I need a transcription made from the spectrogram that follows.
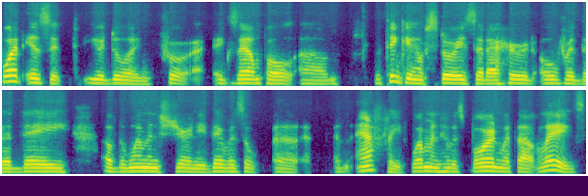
what is it you're doing? For example, um, thinking of stories that I heard over the day of the women's journey. There was a, uh, an athlete, woman who was born without legs,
